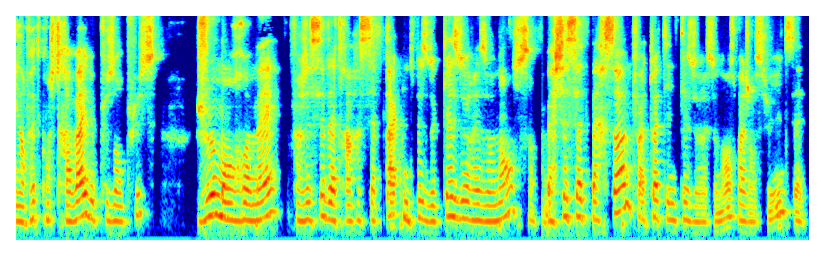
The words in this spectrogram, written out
Et en fait, quand je travaille de plus en plus, je m'en remets, enfin, j'essaie d'être un réceptacle, une espèce de caisse de résonance. Bah, chez cette personne, tu vois, toi, tu es une caisse de résonance, moi, j'en suis une. C'est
